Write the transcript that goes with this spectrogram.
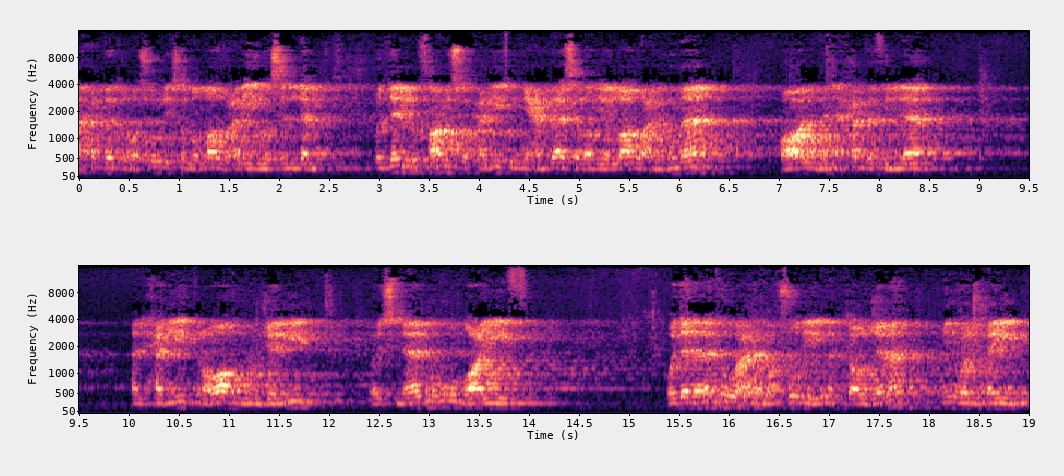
محبة الرسول صلى الله عليه وسلم. والدليل الخامس حديث ابن عباس رضي الله عنهما قال من أحب في الله الحديث رواه ابن جرير وإسناده ضعيف. ودلالته على مقصود الترجمة من وجهين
